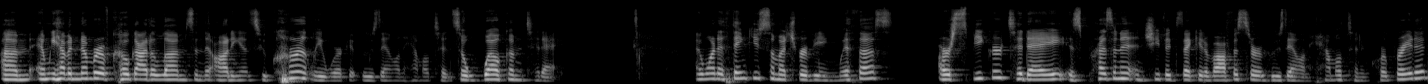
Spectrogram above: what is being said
um, and we have a number of Kogod alums in the audience who currently work at Booz Allen Hamilton. So welcome today. I want to thank you so much for being with us. Our speaker today is President and Chief Executive Officer of Booz Allen Hamilton Incorporated.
